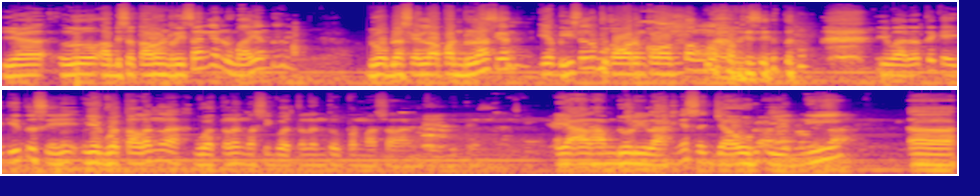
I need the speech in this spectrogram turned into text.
Ya lu abis setahun resign kan lumayan tuh. 12 kali 18 kan? Ya bisa lu buka warung kelontong lah habis itu. Ibaratnya kayak gitu sih. Ya gue telan lah gue telan masih gue telan tuh permasalahan kayak gitu. Ya alhamdulillahnya sejauh ini eh,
